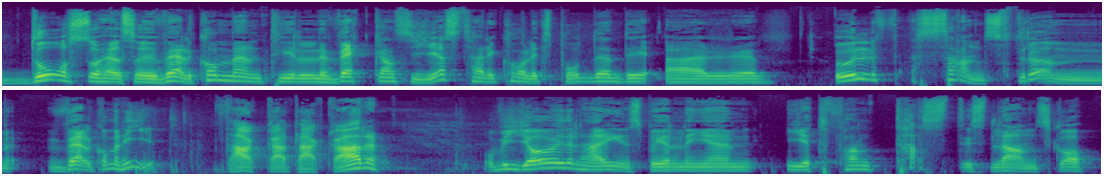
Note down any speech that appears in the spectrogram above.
Då så hälsar vi välkommen till veckans gäst här i Kalixpodden. Det är Ulf Sandström. Välkommen hit! Tackar, tackar. Och vi gör ju den här inspelningen i ett fantastiskt landskap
